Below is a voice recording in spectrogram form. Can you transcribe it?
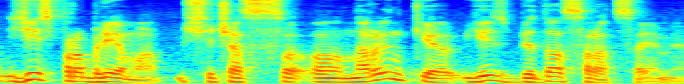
Есть проблема сейчас э, на рынке, есть беда с рациями.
